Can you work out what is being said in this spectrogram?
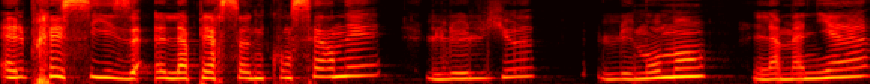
Elle précise la personne concernée, le lieu, le moment, la manière,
